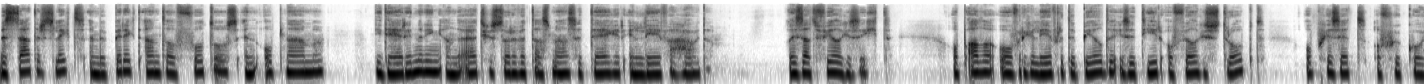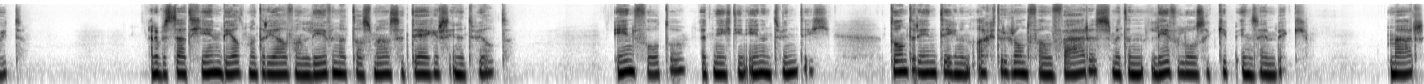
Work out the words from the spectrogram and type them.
bestaat er slechts een beperkt aantal foto's en opnamen die de herinnering aan de uitgestorven Tasmaanse tijger in leven houden. Al is dat veel gezegd. Op alle overgeleverde beelden is het dier ofwel gestroopt, opgezet of gekooid. Er bestaat geen beeldmateriaal van levende Tasmaanse tijgers in het wild. Eén foto, uit 1921, toont er een tegen een achtergrond van varens met een levenloze kip in zijn bek. Maar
